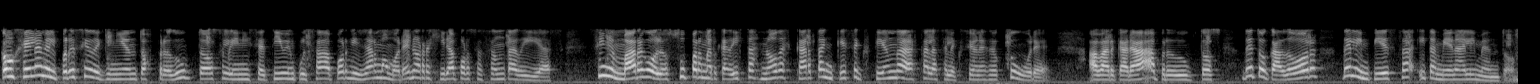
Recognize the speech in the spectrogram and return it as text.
Congelan el precio de 500 productos. La iniciativa impulsada por Guillermo Moreno regirá por 60 días. Sin embargo, los supermercadistas no descartan que se extienda hasta las elecciones de octubre. Abarcará a productos de tocador, de limpieza y también a alimentos.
